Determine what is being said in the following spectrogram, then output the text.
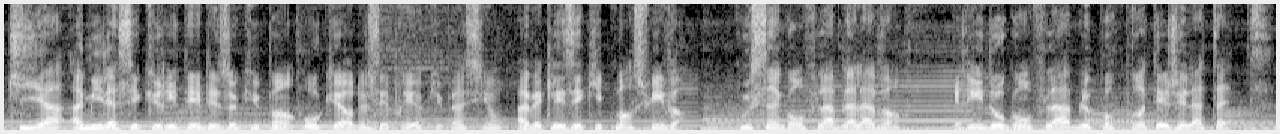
Kia a mis la sécurité des occupants au cœur de ses préoccupations avec les équipements suivants. Coussin gonflable à l'avant, rideau gonflable pour protéger la tête,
